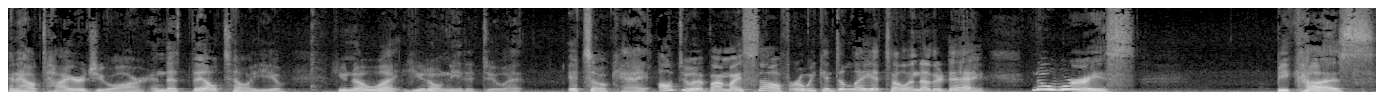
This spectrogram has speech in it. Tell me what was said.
and how tired you are, and that they'll tell you, you know what, you don't need to do it. It's okay. I'll do it by myself, or we can delay it till another day. No worries because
